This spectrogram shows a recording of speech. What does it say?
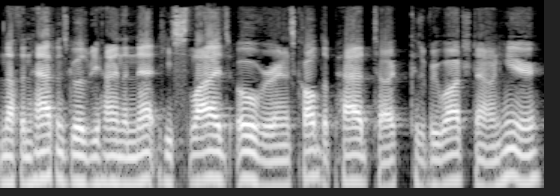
Nothing happens, goes behind the net. He slides over, and it's called the pad tuck because if we watch down here,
